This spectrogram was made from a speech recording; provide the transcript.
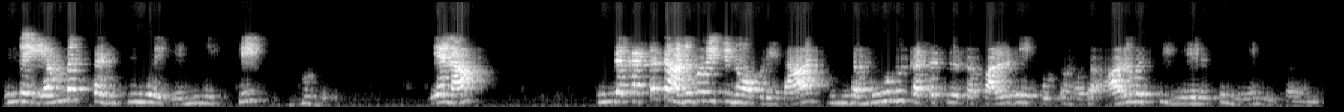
இந்த எண்பத்தஞ்சுங்கிற எண்ணிக்கை குட். ஏன்னா இந்த கட்டத்தை அனுபவிக்கணும் அப்படின்னா இந்த மூணு கட்டத்தில் இருக்க பலன்களை கூட்டும் போது அறுபத்தி ஏழுக்கு மேல் இருக்க வேண்டும்.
